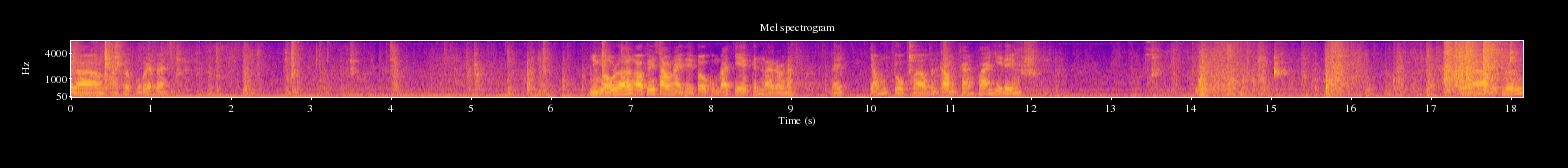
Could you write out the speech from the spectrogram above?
Đây là ngoại thất của bếp đây. Những lỗ lớn ở phía sau này thì tôi cũng đã che kín lại rồi nè, để chống chuột vào bên trong cắn phá dây điện. Đây là bếp nướng.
